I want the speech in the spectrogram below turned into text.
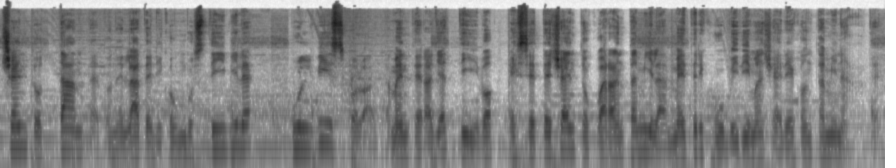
180 tonnellate di combustibile, pulviscolo altamente radioattivo e 740.000 metri cubi di macerie contaminate.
